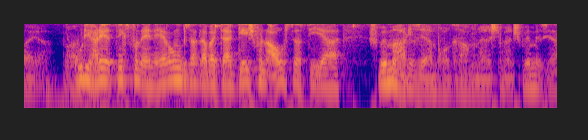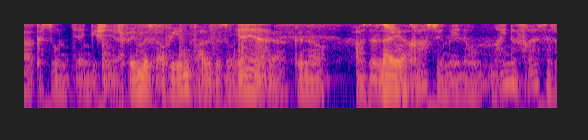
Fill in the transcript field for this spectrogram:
Ah ja. Gut, die hat jetzt nichts von Ernährung gesagt, aber da gehe ich von aus, dass die ja Schwimmen hatte sie ja im Programm. Ne? Ich meine, Schwimmen ist ja gesund, denke ich. Ja. Schwimmen ist auf jeden Fall gesund. Ja, ja. ja genau. Also das naja. ist schon krass, Emeno. Meine Fresse, du,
